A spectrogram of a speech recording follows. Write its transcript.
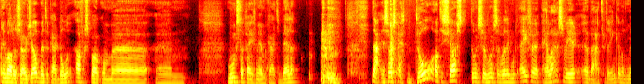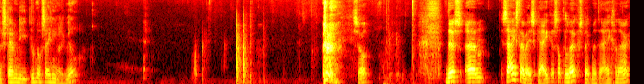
En we hadden sowieso met elkaar afgesproken om uh, um, woensdag even met elkaar te bellen. nou, en ze was echt dol enthousiast toen ze woensdag... Want ik moet even helaas weer uh, water drinken, want mijn stem die doet nog steeds niet wat ik wil. Zo. Dus um, zij is daar wezen kijken. Ze had een leuk gesprek met de eigenaar.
